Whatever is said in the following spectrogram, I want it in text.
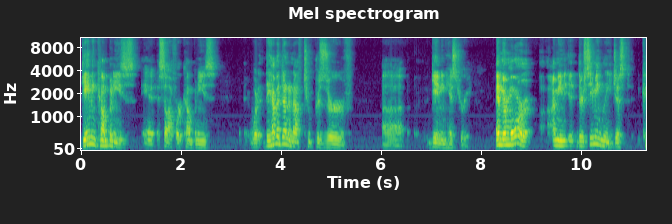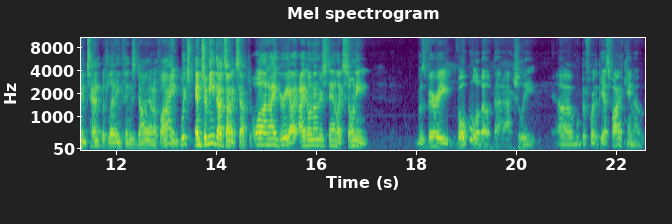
gaming companies, eh, software companies, what they haven't done enough to preserve uh, gaming history, and they're more. I mean, it- they're seemingly just content with letting things die on a vine, Which and to me, that's unacceptable. well, and I agree. I, I don't understand. Like Sony was very vocal about that actually uh, before the PS5 came out,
